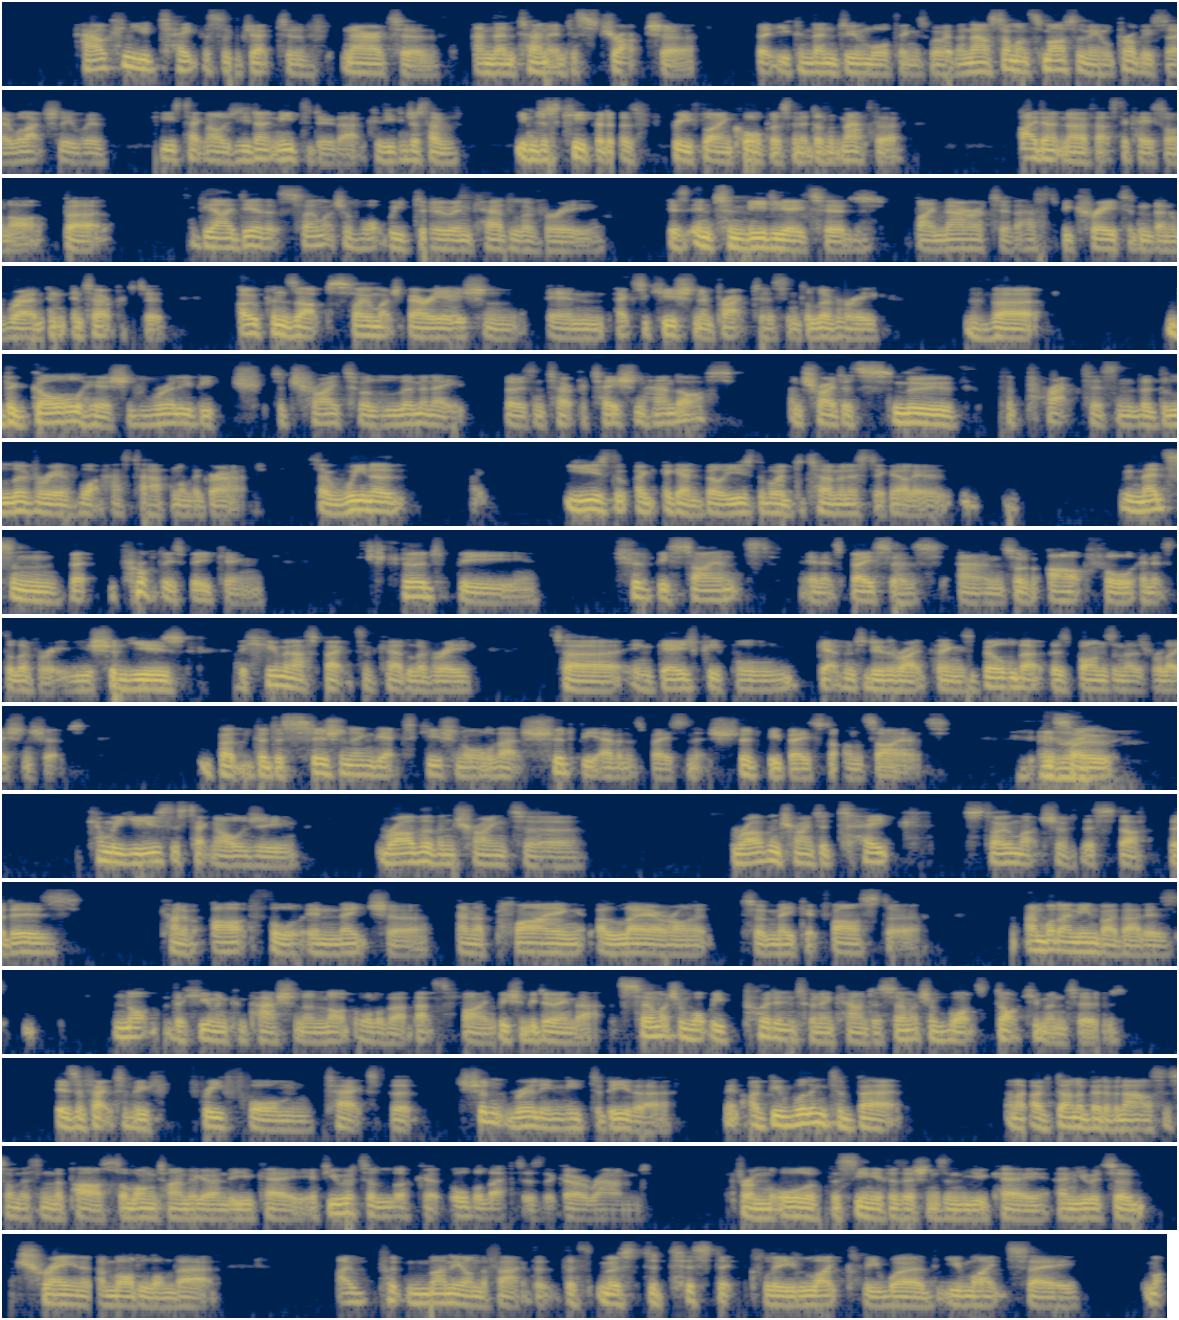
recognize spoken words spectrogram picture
how can you take the subjective narrative and then turn it into structure that you can then do more things with. And now someone smarter than me will probably say, well, actually, with these technologies, you don't need to do that because you can just have you can just keep it as free flowing corpus and it doesn't matter. I don't know if that's the case or not, but the idea that so much of what we do in care delivery is intermediated by narrative that has to be created and then read and interpreted opens up so much variation in execution and practice and delivery that the goal here should really be tr- to try to eliminate those interpretation handoffs and try to smooth the practice and the delivery of what has to happen on the ground. So we know, like, use the again, Bill used the word deterministic earlier. Medicine, but broadly speaking, should be should be science in its basis and sort of artful in its delivery. You should use the human aspect of care delivery to engage people, get them to do the right things, build up those bonds and those relationships but the decisioning, the execution, all of that should be evidence based and it should be based on science. And so, can we use this technology rather than trying to rather than trying to take so much of this stuff that is kind of artful in nature and applying a layer on it to make it faster. And what I mean by that is not the human compassion and not all of that. That's fine. We should be doing that. So much of what we put into an encounter, so much of what's documented is effectively free form text that shouldn't really need to be there. I mean, I'd be willing to bet, and I've done a bit of analysis on this in the past, a long time ago in the UK. If you were to look at all the letters that go around from all of the senior physicians in the UK and you were to train a model on that, I put money on the fact that the most statistically likely word you might say,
